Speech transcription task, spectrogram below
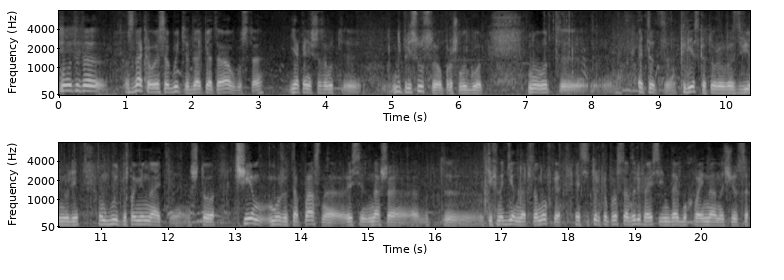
Ну вот это знаковое событие, да, 5 августа. Я, конечно, вот э, не присутствовал прошлый год. Но вот э, этот крест, который раздвинули, он будет напоминать, э, что чем может опасно, если наша вот, техногенная обстановка, если только просто взрыв, а если, не дай бог, война начнется,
